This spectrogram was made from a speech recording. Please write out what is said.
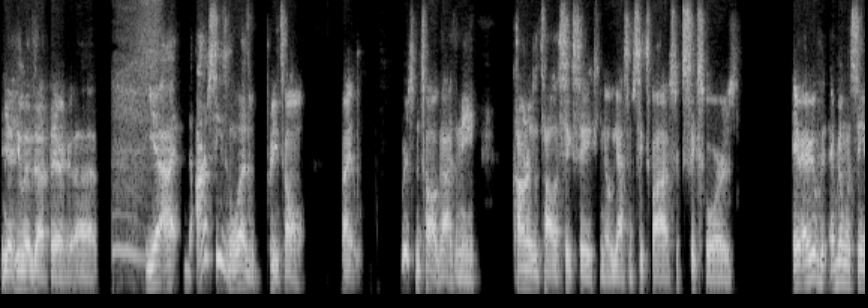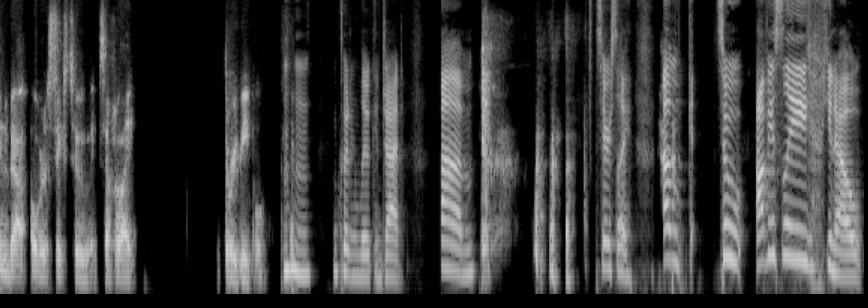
Yeah, he lives out there. Uh, yeah, I, our season was pretty tall, right? We're some tall guys. I mean, Connor's the tallest, six six. You know, we got some six five, six six fours. Every, everyone seemed about over six two, except for like three people, mm-hmm. including Luke and Jed. Um, seriously. Um, so obviously, you know,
